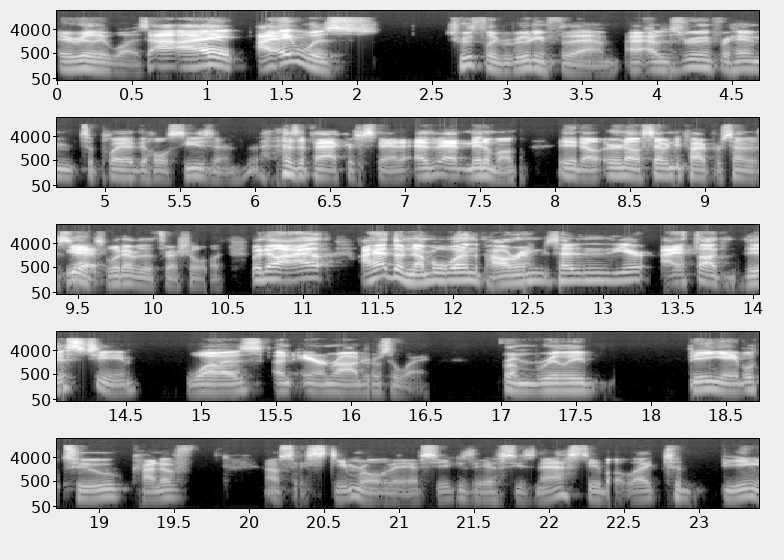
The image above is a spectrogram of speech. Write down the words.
It really was. I I, I was truthfully rooting for them. I, I, was rooting for him to play the whole season as a Packers fan, at, at minimum, you know, or no, 75% of the snaps, yeah. whatever the threshold was. But no, I I had them number one in the power rankings heading into the year. I thought this team was an Aaron Rodgers away from really being able to kind of I don't say steamroll the AFC because the AFC is nasty, but like to being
